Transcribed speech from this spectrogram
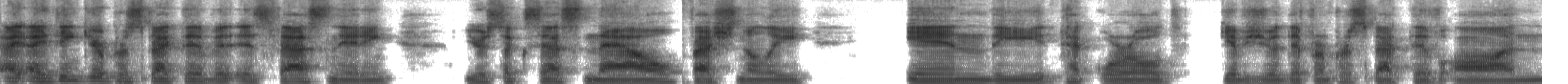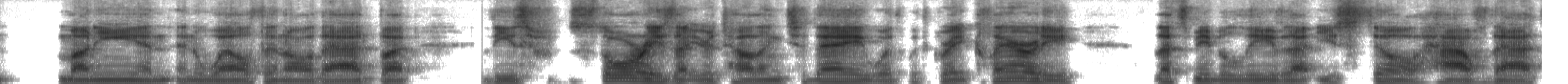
I, I think your perspective is fascinating. Your success now professionally in the tech world gives you a different perspective on money and, and wealth and all that. But these stories that you're telling today with, with great clarity lets me believe that you still have that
